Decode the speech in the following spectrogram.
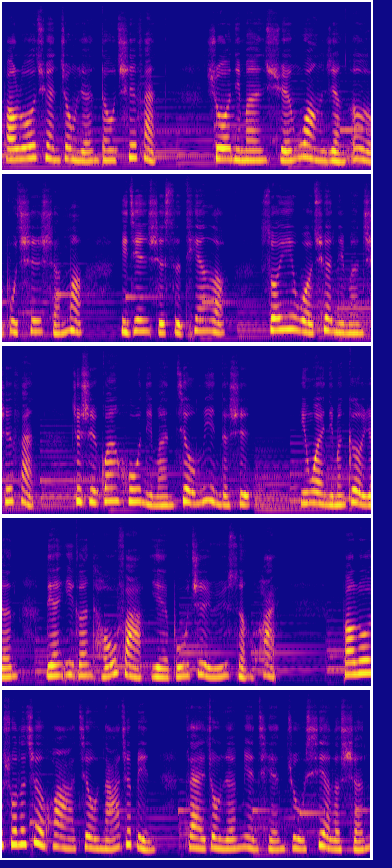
保罗劝众人都吃饭，说：“你们悬望忍饿不吃什么，已经十四天了，所以我劝你们吃饭。这是关乎你们救命的事，因为你们个人连一根头发也不至于损坏。”保罗说了这话，就拿着饼在众人面前祝谢了神，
